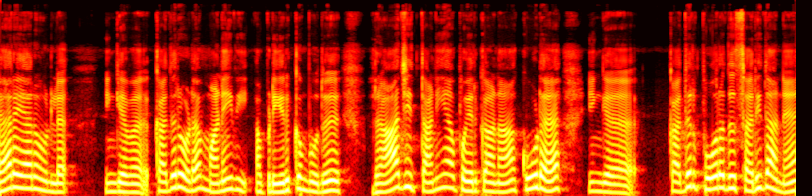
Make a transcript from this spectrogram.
வேற யாரும் இல்லை. இங்கே கதிரோட மனைவி அப்படி இருக்கும்போது ராஜி தனியாக போயிருக்கானா? கூட இங்கே கதிர் போகிறது சரிதானே?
